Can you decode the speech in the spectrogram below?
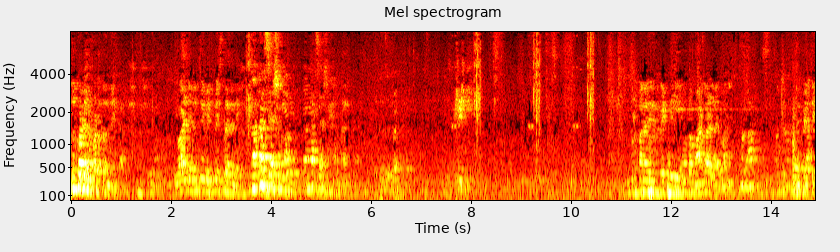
ఇంకోటి. ఇవాళ నుంచి వినిపిస్తుంది. వెంకట వెంకట మనం పెట్టి ఒక మాట్లాడలేము అని పెట్టి.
